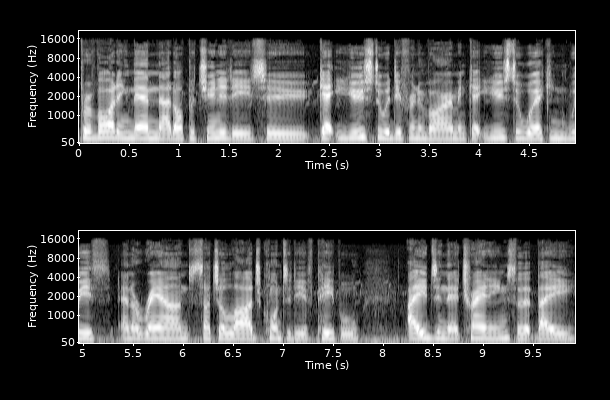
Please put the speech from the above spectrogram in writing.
providing them that opportunity to get used to a different environment, get used to working with and around such a large quantity of people, aids in their training so that they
